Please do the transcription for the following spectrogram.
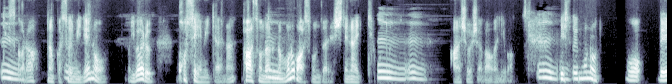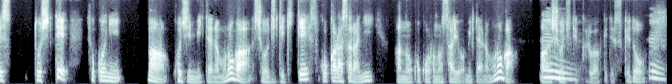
うんですから、なんかそういう意味での、いわゆる個性みたいな、パーソナルなものは存在してないっていうこと、うんうん。鑑賞者側には。うんで、そういうものをベースとして、そこに、まあ、個人みたいなものが生じてきて、そこからさらに、あの、心の作用みたいなものが、まあ、うん。生じてくるわけですけど、うん。ち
